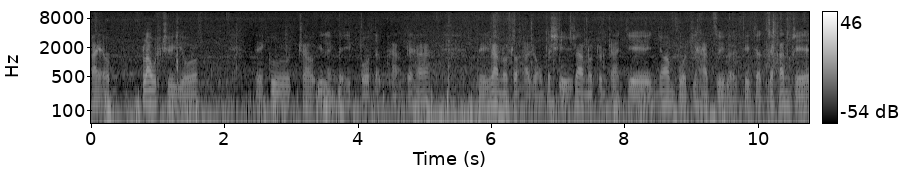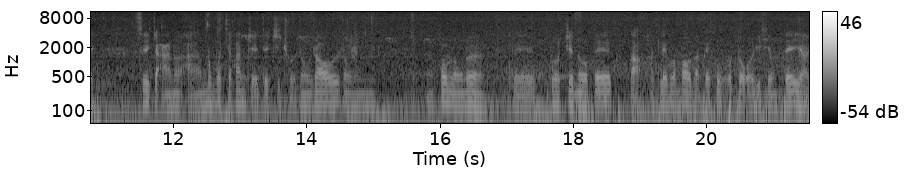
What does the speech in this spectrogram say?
phải ở lâu trừ vô, để cô trao ít lần để ít bộ tập hàng thế ha. Để ra nó cho hà rộng tất sĩ ra nó cho ra chỉ nhóm bột là hạt dưới lại thì cho chắc ăn chế sẽ chả nó à mua một chắc ăn chế để chỉ chỗ trồng rau trồng ờ, con lồng nữa. Để bộ trên nó cái tạo hạt lên bao bao là cái cụ tổ ý xiong tê ya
